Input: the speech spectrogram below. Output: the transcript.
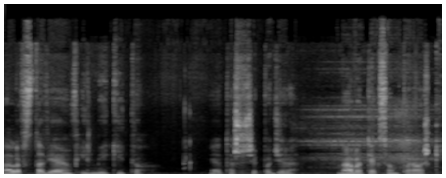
Ale wstawiają filmiki, to ja też się podzielę. Nawet jak są porażki.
